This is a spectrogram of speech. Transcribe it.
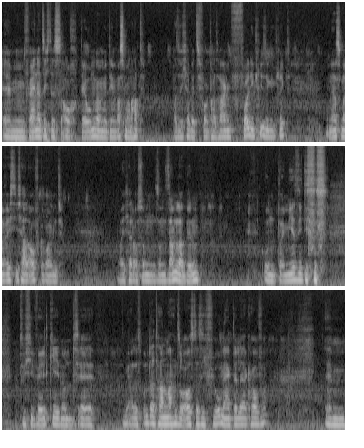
ähm, verändert sich das auch der Umgang mit dem, was man hat. Also ich habe jetzt vor ein paar Tagen voll die Krise gekriegt und erstmal richtig hart aufgeräumt. Weil ich halt auch so ein, so ein Sammler bin. Und bei mir sieht dieses durch die Welt gehen und äh, mir alles untertan machen so aus, dass ich Flohmärkte leer kaufe. Ähm,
